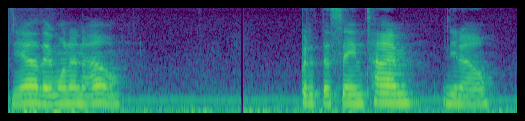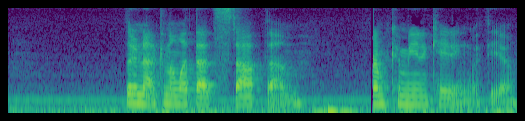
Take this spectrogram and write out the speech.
Yeah, they want to know. But at the same time, you know, they're not going to let that stop them from communicating with you.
